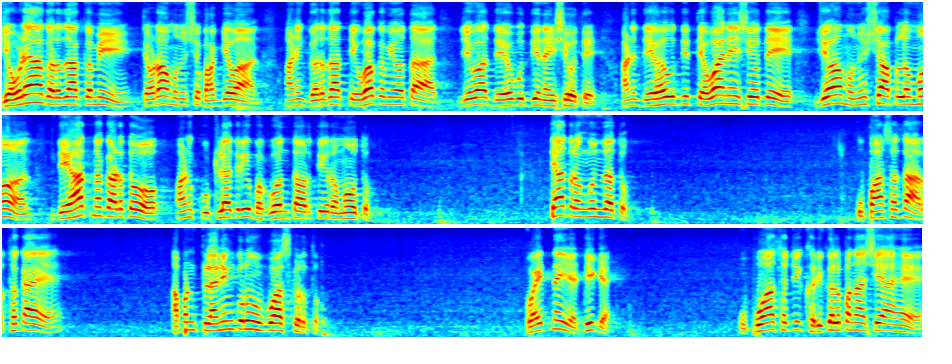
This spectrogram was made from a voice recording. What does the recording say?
जेवढ्या गरजा कमी तेवढा मनुष्य भाग्यवान. आणि गरजा तेव्हा कमी होतात जेव्हा देहबुद्धी नाहीशी होते. आणि देहबुद्धी तेव्हा नाहीशी होते जेव्हा मनुष्य आपलं मन देहातनं काढतो आणि कुठल्या तरी भगवंतावरती रमवतो. त्यात रंगून जातो. उपवासाचा अर्थ काय आहे? आपण प्लॅनिंग करून उपवास करतो. वाईट नाही आहे ठीक आहे. उपवासाची खरी कल्पना अशी आहे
